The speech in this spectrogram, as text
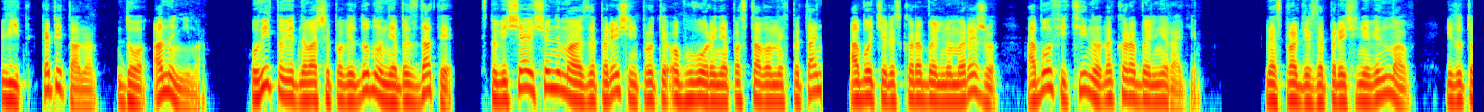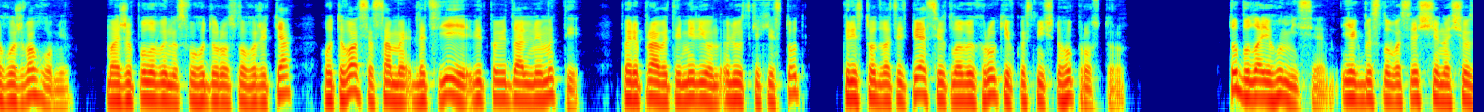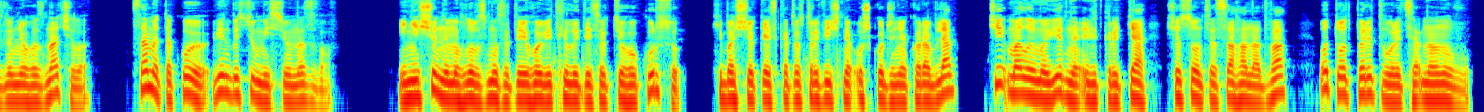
Від капітана до аноніма. У відповідь на ваше повідомлення без дати сповіщаю, що не маю заперечень проти обговорення поставлених питань або через корабельну мережу, або офіційно на корабельній раді. Насправді ж заперечення він мав, і до того ж вагомі. Майже половину свого дорослого життя готувався саме для цієї відповідальної мети переправити мільйон людських істот крізь 125 світлових років космічного простору. То була його місія, якби слово священа щось для нього значило, саме такою він би цю місію назвав. І ніщо не могло б змусити його відхилитись від цього курсу, хіба що якесь катастрофічне ушкодження корабля чи малоймовірне відкриття, що сонце Сагана 2 от-от перетвориться на нову.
